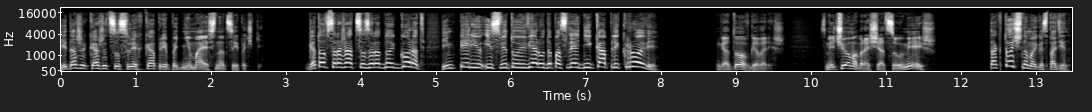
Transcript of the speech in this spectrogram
и даже, кажется, слегка приподнимаясь на цыпочки. «Готов сражаться за родной город, империю и святую веру до последней капли крови!» «Готов, говоришь. С мечом обращаться умеешь?» «Так точно, мой господин!»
